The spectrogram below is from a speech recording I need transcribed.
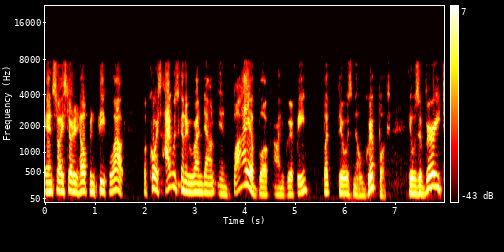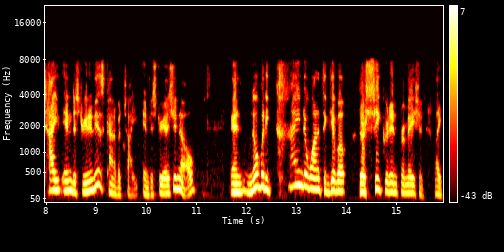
And so I started helping people out. Of course, I was going to run down and buy a book on gripping, but there was no grip books. It was a very tight industry, and it is kind of a tight industry, as you know. And nobody kind of wanted to give up their secret information, like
